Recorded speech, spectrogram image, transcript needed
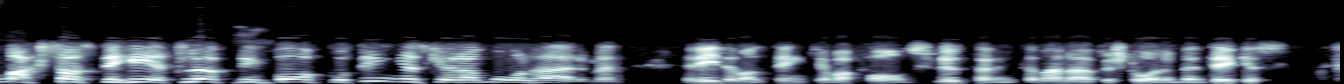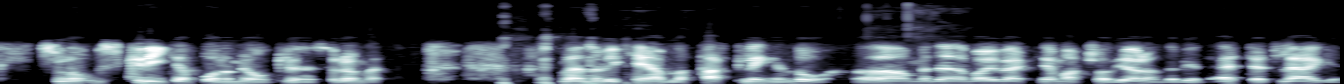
Maxhastighet, löpning bakåt. Ingen ska göra mål här. Men Riddervall tänker, varför avslutar inte? Men jag förstår det. Benteke skulle nog skrika på honom i omklädningsrummet. Men vilken jävla tackling ändå. Ja, men den var ju verkligen matchavgörande vid ett 1-1 läge.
